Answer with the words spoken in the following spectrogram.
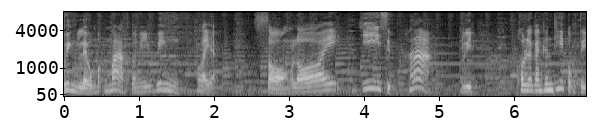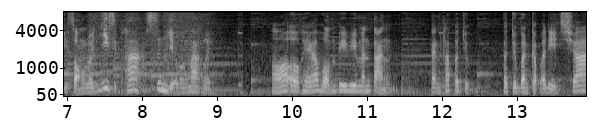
วิ่งเร็วมากๆ ตัวนี้วิ่งเท่าไหร่อะ225 ดูดิความเร็วการเคลื่อนที่ปกติ 225 ซึ่งเยอะมากๆเลย อ๋อโอเคครับผม PP มันต่างกันครับปัจจุปัจจุบันกับอดีตใช่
